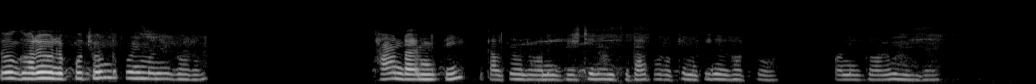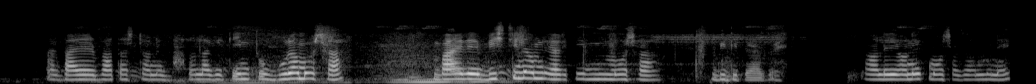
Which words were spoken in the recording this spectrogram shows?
তো ঘরে হলো প্রচণ্ড পরিমাণে গরম। ঠান্ডা এমনিতেই, কালকে হলো অনেক বৃষ্টি নামছে তারপরও কেন টিনের ঘর তো অনেক গরম হয়ে যায়। আর বাইরের বাতাসটা অনেক ভালো লাগে। কিন্তু গুড়া মশা, বাইরে বৃষ্টি নামলে আর কি মশা বিধি পাওয়া যায়। তাহলে অনেক মশা জন্ম নেয়।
